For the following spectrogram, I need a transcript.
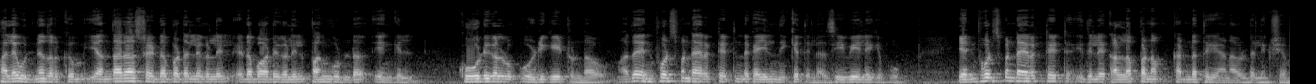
പല ഉന്നതർക്കും ഈ അന്താരാഷ്ട്ര ഇടപെടലുകളിൽ ഇടപാടുകളിൽ പങ്കുണ്ട് എങ്കിൽ കോടികൾ ഒഴുകിയിട്ടുണ്ടാവും. അത് എൻഫോഴ്സ്മെന്റ് ഡയറക്ടറേറ്റിന്റെ കയ്യിൽ നിൽക്കത്തില്ല സി ബി ഐയിലേക്ക് പോകും. എൻഫോഴ്സ്മെന്റ് ഡയറക്ടറേറ്റ് ഇതിലെ കള്ളപ്പണം കണ്ടെത്തുകയാണ് അവരുടെ ലക്ഷ്യം.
